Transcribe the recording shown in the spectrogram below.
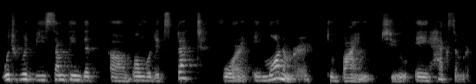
which would be something that uh, one would expect for a monomer to bind to a hexamer.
